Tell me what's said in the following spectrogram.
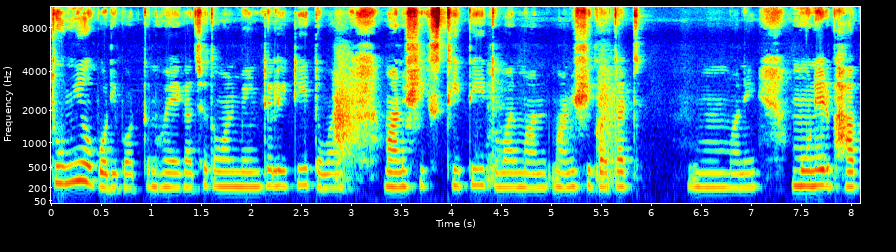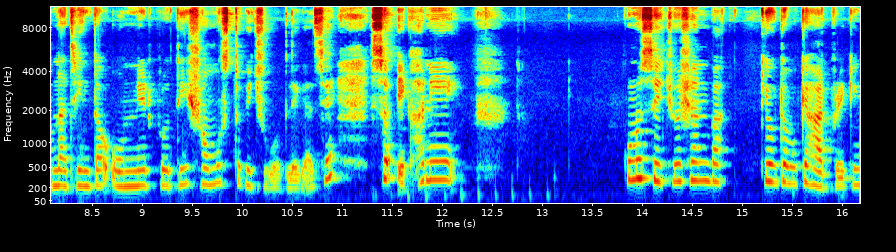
তুমিও পরিবর্তন হয়ে গেছো। তোমার মেন্টালিটি তোমার মানসিক স্থিতি, তোমার মান, মানসিকতার মানে মনের ভাবনা, চিন্তা অন্যের প্রতি সমস্ত কিছু বদলে গেছে। সো এখানে কোনো সিচুয়েশান বা কেউ তোমাকে হার্ট ব্রেকিং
